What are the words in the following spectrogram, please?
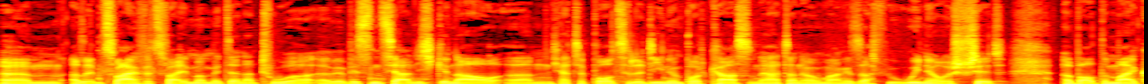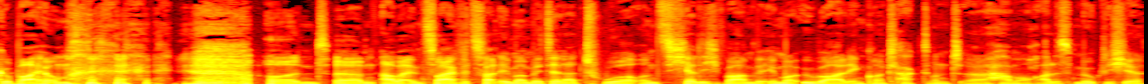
Ähm, also im Zweifelsfall immer mit der Natur. Äh, wir wissen es ja nicht genau. Ähm, ich hatte Paul Celadino im Podcast und er hat dann irgendwann gesagt, we know a shit about the microbiome. und ähm, aber im Zweifelsfall immer mit der Natur und sicherlich waren wir immer überall in Kontakt und äh, haben auch alles Mögliche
